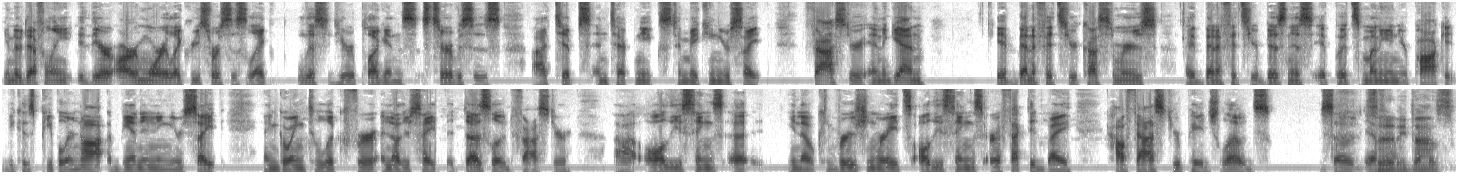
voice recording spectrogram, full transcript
you know, definitely, there are more like resources like listed here, plugins, services, uh, tips, and techniques to making your site faster. And again it benefits your customers it benefits your business it puts money in your pocket because people are not abandoning your site and going to look for another site that does load faster. Uh, all these things uh, you know conversion rates all these things are affected by how fast your page loads. So definitely. certainly does.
